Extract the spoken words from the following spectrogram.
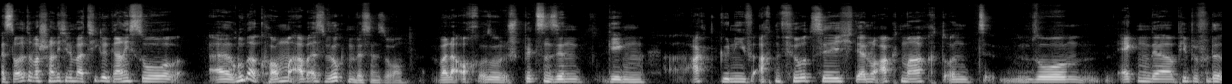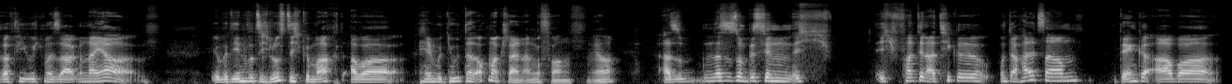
es sollte wahrscheinlich in dem Artikel gar nicht so äh, rüberkommen, aber es wirkt ein bisschen so, weil da auch so Spitzen sind gegen Aktgüni 48, der nur Akt macht und so Ecken der People-Fotografie, wo ich mal sage, naja, über den wird sich lustig gemacht, aber Helmut Newton hat auch mal klein angefangen, ja. Also, das ist so ein bisschen, ich, ich fand den Artikel unterhaltsam, denke aber,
